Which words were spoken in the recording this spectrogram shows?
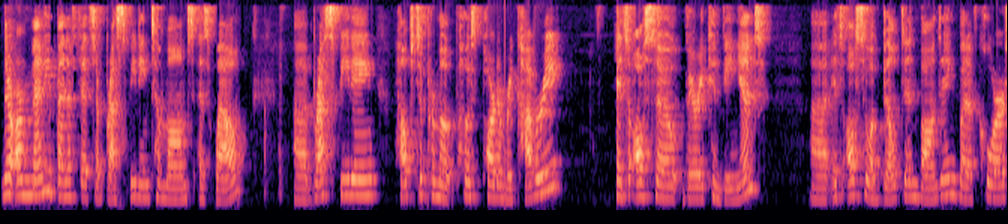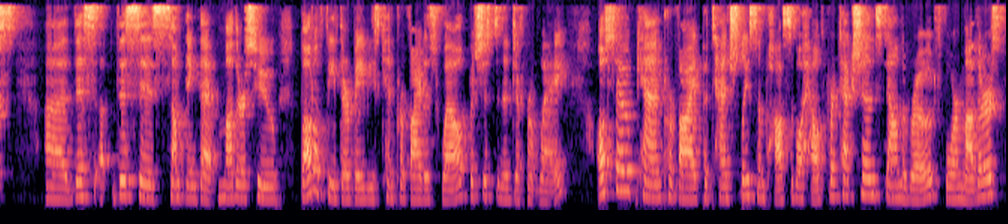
there are many benefits of breastfeeding to moms as well. Uh, breastfeeding helps to promote postpartum recovery. It's also very convenient. Uh, it's also a built-in bonding, but of course, uh, this, uh, this is something that mothers who bottle feed their babies can provide as well, but just in a different way also can provide potentially some possible health protections down the road for mothers,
